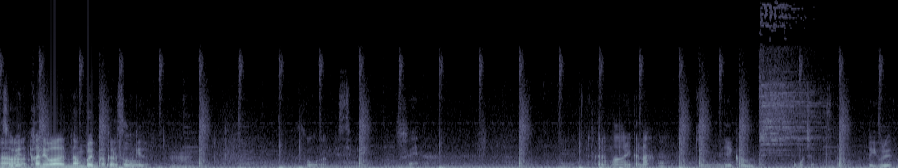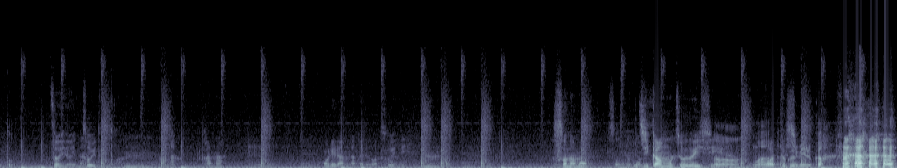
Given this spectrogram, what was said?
それ。金は何倍もかかると思うけどまああれかな。な、うん、で買うおもちゃって言った。らベイブレードと。ゾイドやな。ゾイドとうん。かな、かな。うん、俺らの中では。そうやね。うん。そんなもん。そんなもん。時間もちょうどいいしまあ終わっとく。閉めるか。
